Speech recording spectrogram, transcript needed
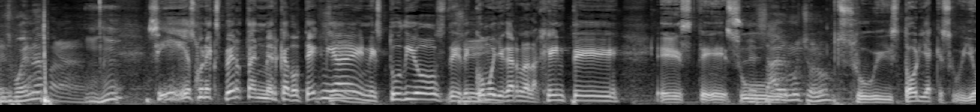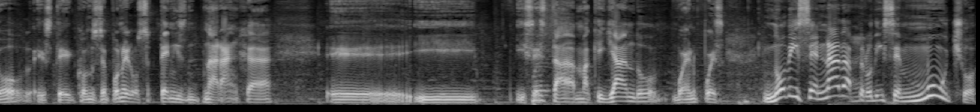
Es buena para... Sí, es una experta en mercadotecnia, Sí. en estudios de, cómo llegarle a la gente, este, su, Le sabe mucho, ¿no? su historia que subió, este, cuando se pone los tenis naranja eh, y, y se está maquillando. Bueno, pues no dice nada, pero dice mucho.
